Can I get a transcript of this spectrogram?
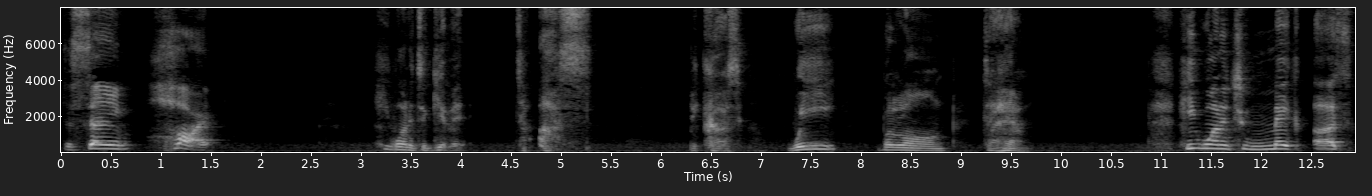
the same heart. He wanted to give it to us because we belong to him. He wanted to make us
